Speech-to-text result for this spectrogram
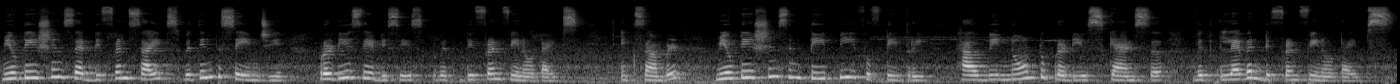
mutations at different sites within the same gene produce a disease with different phenotypes. Example, mutations in TP53 have been known to produce cancer with 11 different phenotypes.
